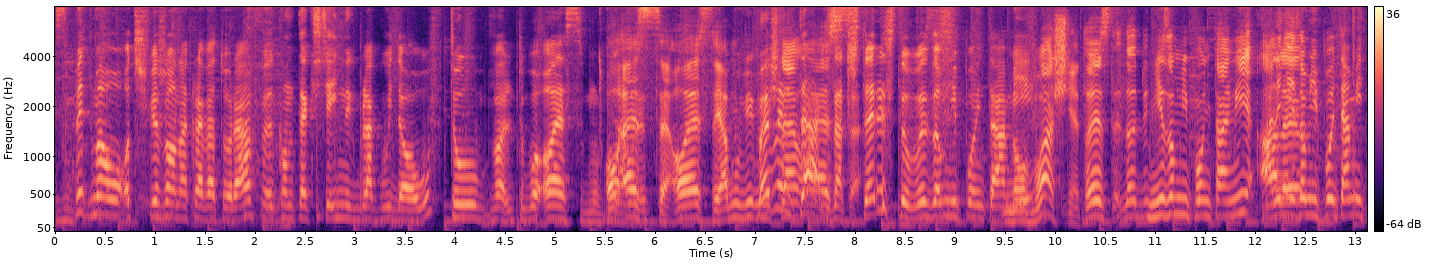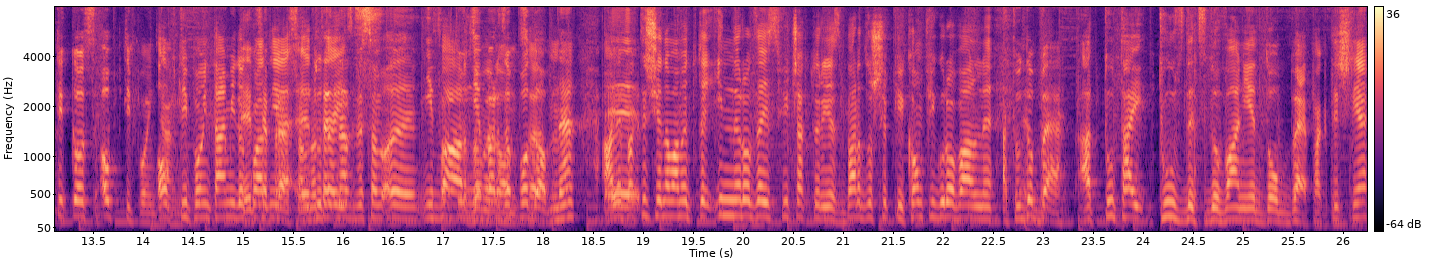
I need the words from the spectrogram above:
zbyt mało odświeżona klawiatura w kontekście innych Black Widowów. Tu, tu było OS. OSC, OSC, ja mówi, Powiem myślałem tak, OSC. za 400 z omnipointami, No właśnie, to jest no, nie z omnipointami, ale, ale nie z omnipointami, tylko z optipointami. optipointami dokładnie. Przepraszam, no tutaj te nazwy są e, niefortunnie bardzo, mylące. podobne. Mhm. Ale E, faktycznie no, mamy tutaj inny rodzaj switcha, który jest bardzo szybki, konfigurowalny. A tu do B. A tutaj, tu zdecydowanie do B, faktycznie.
